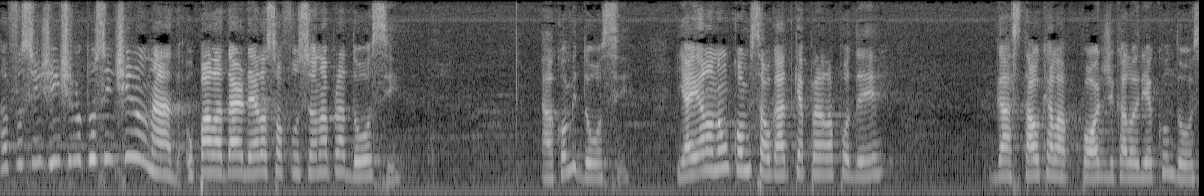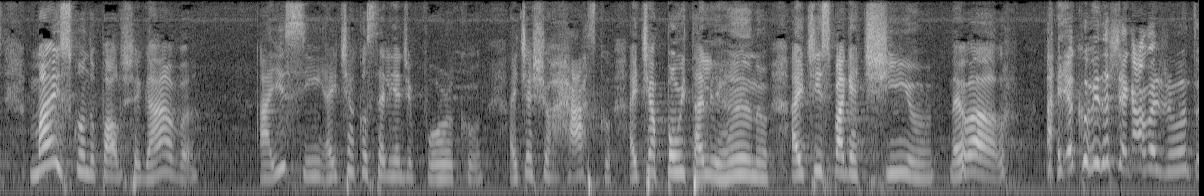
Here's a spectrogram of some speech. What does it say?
Ela falou assim, gente, não estou sentindo nada. O paladar dela só funciona para doce. Ela come doce. E aí ela não come salgado, que é para ela poder gastar o que ela pode de caloria com doce. Mas quando Paulo chegava, aí sim, aí tinha costelinha de porco, aí tinha churrasco, aí tinha pão italiano, aí tinha espaguetinho, né, Paulo? Aí a comida chegava junto.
